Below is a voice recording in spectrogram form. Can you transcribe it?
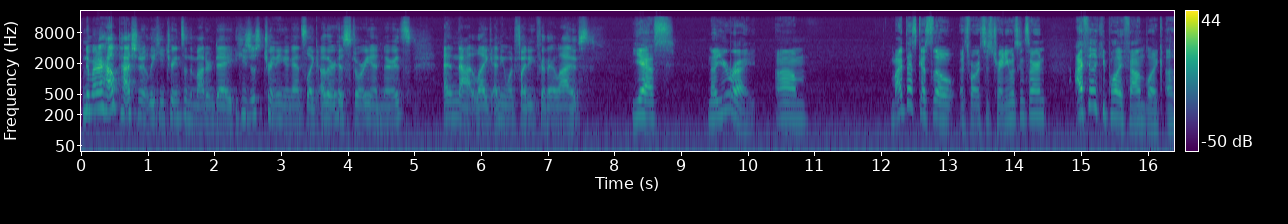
no matter how passionately he trains in the modern day, he's just training against like other historian nerds, and not like anyone fighting for their lives. Yes. No, you're right. Um, my best guess, though, as far as his training was concerned, I feel like he probably found like a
